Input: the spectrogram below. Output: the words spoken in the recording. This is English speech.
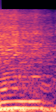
Mm-hmm.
